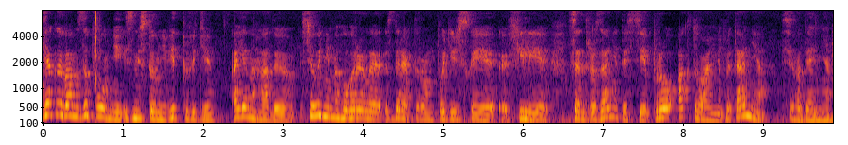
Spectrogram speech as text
Дякую вам за повні і змістовні відповіді. А я нагадую, сьогодні ми говорили з директором Подільської філії центру зайнятості про актуальні питання сьогодення.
